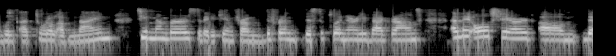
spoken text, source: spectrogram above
with a total of nine team members. They came from different disciplinary backgrounds, and they all shared um, the,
